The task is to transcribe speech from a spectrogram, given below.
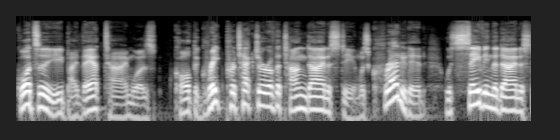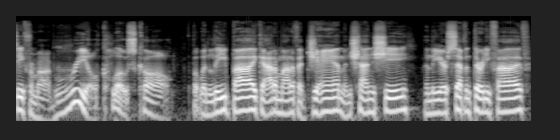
Guo Ziyi, by that time, was called the Great Protector of the Tang Dynasty and was credited with saving the dynasty from a real close call. But when Li Bai got him out of a jam in Shanxi in the year 735,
